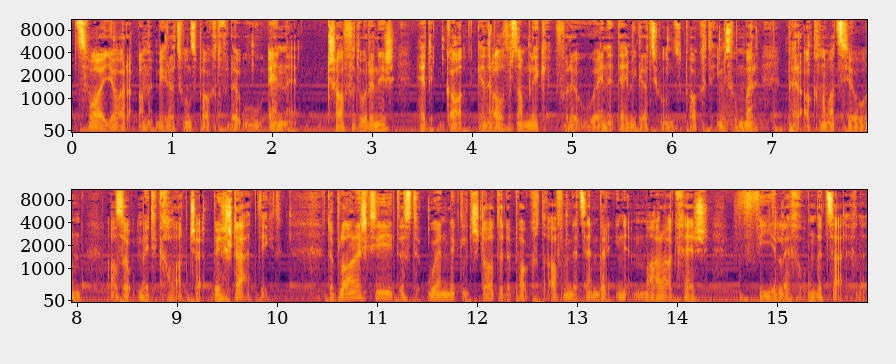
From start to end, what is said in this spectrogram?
zwei Jahre am Migrationspakt der UN geschaffen worden ist, hat die Generalversammlung von der UN den Migrationspakt im Sommer per Akklamation, also mit Klatschen, bestätigt. Der Plan war, dass die UN-Mitgliedstaaten den Pakt Anfang Dezember in Marrakesch feierlich unterzeichnen.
